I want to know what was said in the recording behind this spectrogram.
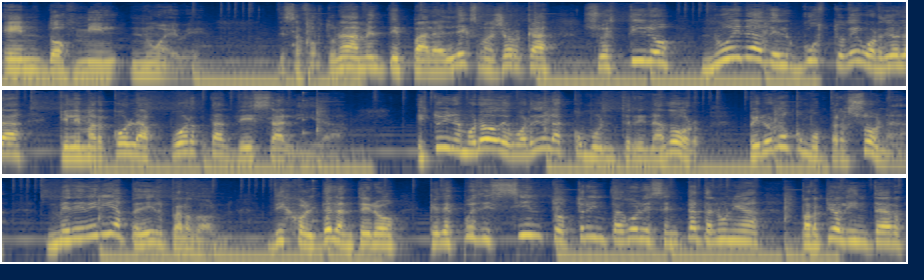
en 2009. Desafortunadamente para el ex Mallorca, su estilo no era del gusto de Guardiola que le marcó la puerta de salida. Estoy enamorado de Guardiola como entrenador, pero no como persona. Me debería pedir perdón, dijo el delantero que después de 130 goles en Cataluña partió al Inter,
